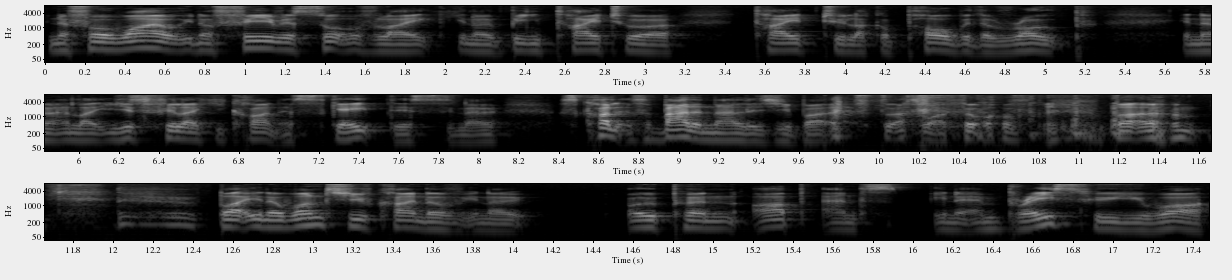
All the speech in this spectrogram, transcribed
you know for a while you know fear is sort of like you know being tied to a tied to like a pole with a rope you know and like you just feel like you can't escape this you know. It's kind of it's a bad analogy but that's what i thought of. But um but you know once you've kind of you know open up and you know embrace who you are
